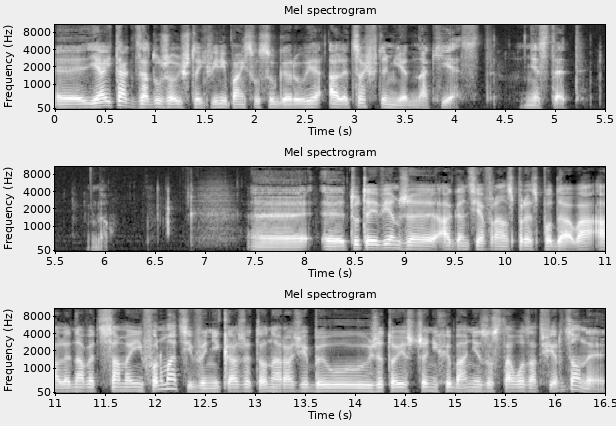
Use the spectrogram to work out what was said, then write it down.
Y, ja i tak za dużo już w tej chwili Państwu sugeruję, ale coś w tym jednak jest. Niestety. E, e, tutaj wiem, że agencja France Press podała, ale nawet z samej informacji wynika, że to na razie był, że to jeszcze nie, chyba nie zostało zatwierdzone,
